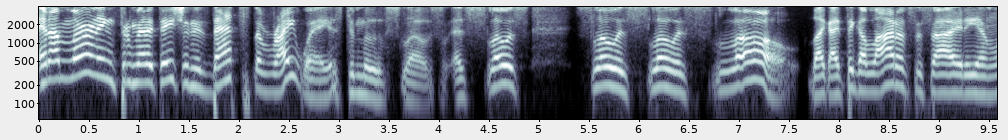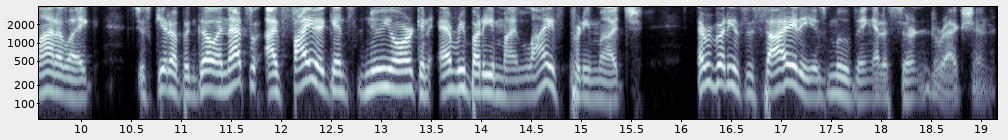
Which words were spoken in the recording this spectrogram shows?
And i'm learning through meditation is that's the right way is to move slow as slow as slow as slow as slow. Like i think a lot of society and a lot of like just get up and go. And that's I fight against New York and everybody in my life pretty much. Everybody in society is moving at a certain direction.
